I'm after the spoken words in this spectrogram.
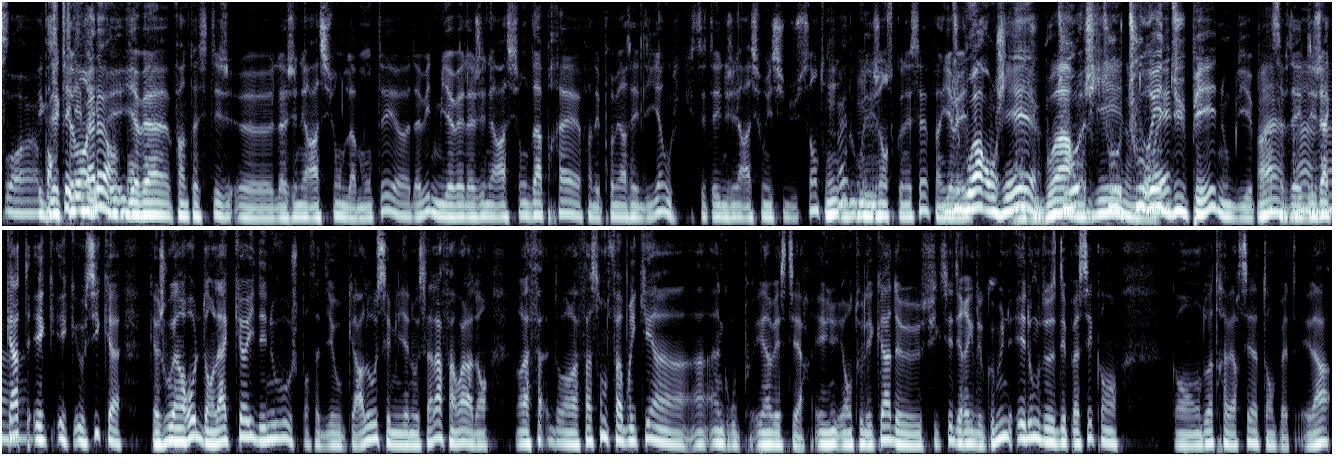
pour euh, porter les valeurs. Il y Bon. avait, enfin, tu as cité euh, la génération de la montée, euh, David, mais il y avait la génération d'après, enfin, des premières années de Ligue 1, où c'était une génération issue du centre, Mmh. où, où Mmh. les gens se connaissaient. Enfin, il y avait Dubois, Rongier. Ah, Dubois, Tour- Rongier, Touré. Dupé, n'oubliez pas, Ouais, ça faisait ouais, déjà ouais, quatre, et, et aussi qui a, joué un rôle dans l'accueil des nouveaux. Je pense à Diego Carlos, Emiliano Sala, enfin voilà, dans, dans, la, fa- dans la façon de fabriquer un, un- un groupe et un vestiaire. Et, en tous les cas, de se fixer des règles communes et donc de se dépasser quand, quand on doit traverser la tempête. Et là,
